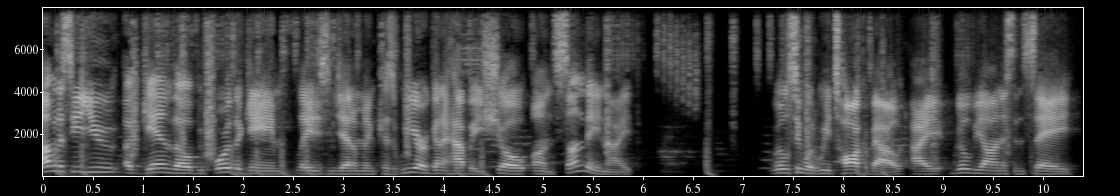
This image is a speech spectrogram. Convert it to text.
I'm going to see you again, though, before the game, ladies and gentlemen, because we are going to have a show on Sunday night. We'll see what we talk about. I will be honest and say,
